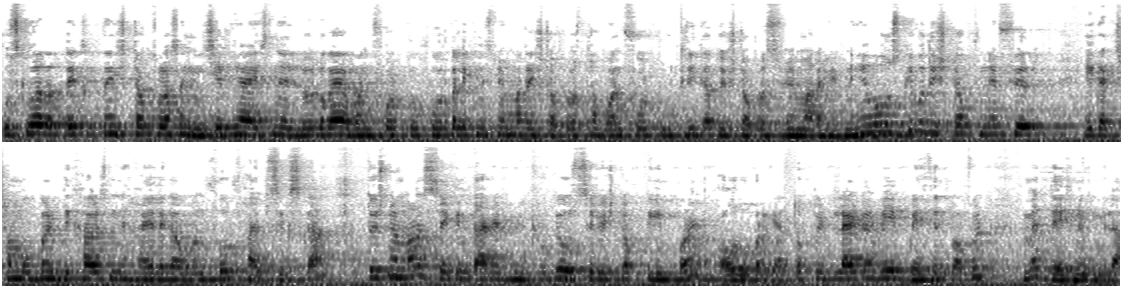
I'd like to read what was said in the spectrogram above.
उसके बाद आप देख सकते हैं स्टॉक थोड़ा सा नीचे भी आया, इसने लो लगाया वन फोर टू फोर का, लेकिन इसमें हमारा स्टॉप लॉस था वन फोर टू थ्री का तो स्टॉप लॉस इसमें हमारा हिट नहीं हुआ। उसके बाद स्टॉक ने फिर एक अच्छा मूवमेंट दिखा इसने हाई लगा वन फोर फाइव सिक्स का। तो इसमें हमारा सेकंड टारगेट भी हिट हो गया, उससे भी स्टॉक तीन पॉइंट और ऊपर गया। तो पिटलाइट में भी एक बेहतरीन प्रॉफिट हमें देखने को मिला।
